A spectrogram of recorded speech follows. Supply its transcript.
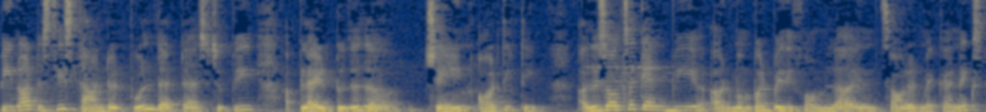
P naught is the standard pull that has to be applied to the uh, chain or the tape uh, this also can be uh, remembered by the formula in solid mechanics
